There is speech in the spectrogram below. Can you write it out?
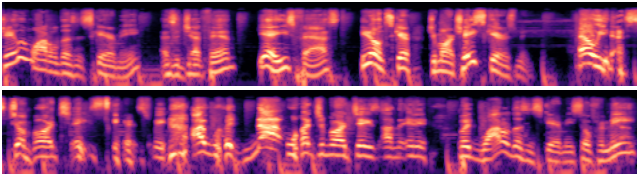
Jaylen Waddle doesn't scare me as a Jet fan. Yeah, he's fast. He don't scare. Ja'Marr Chase scares me. Hell yes, Ja'Marr Chase scares me. I would not want Ja'Marr Chase on the Indian, but Waddle doesn't scare me. So for me,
